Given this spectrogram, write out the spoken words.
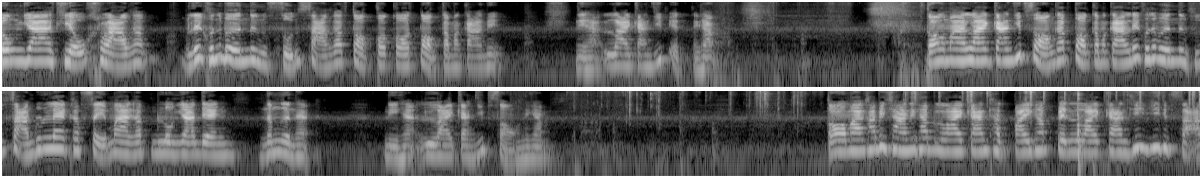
ลงยาเขียวขาวครับ เลขคนเบอร์หนึ่งศูนย์สามครับตอกกกตอกกรรมการพี่นี่ฮะรายการยี่สิบเอ็ดนะครับ ต่อมารายการยี่สิบสองครับตอกกรรมการเลขคนเบอร์หนึ่งศูนย์สามรุ่นแรกครับ เสมาครับลงยาแดงน้ำเงินฮะนี่ฮะรายการยี่สิบสองนะครับ ต่อมาครับพี่ชายนะครับ รายการถัดไปครับเป็นรายการที่ยี่สิบสาม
